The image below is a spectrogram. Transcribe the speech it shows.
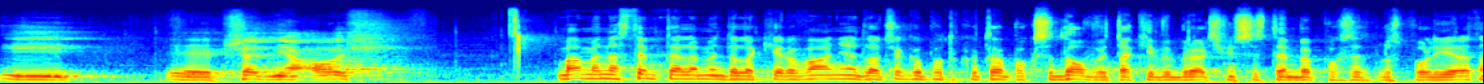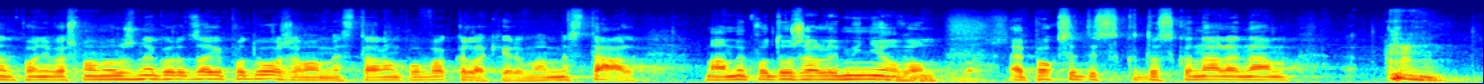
i y, przednia oś. Mamy następny element do lakierowania. Dlaczego podkład epoksydowy? Taki wybraliśmy system epoksyd plus poliuretan, ponieważ mamy różnego rodzaju podłoże. Mamy starą powłokę lakieru, mamy stal, mamy podłoże aluminiową. Epoksyd dysk- doskonale nam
